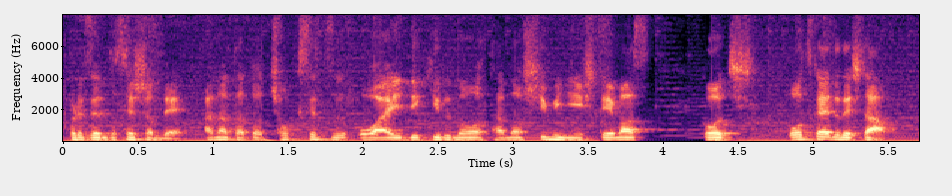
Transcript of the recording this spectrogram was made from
ー、プレゼントセッションであなたと直接お会いできるのを楽しみにしています。コーチ、大塚海人でした。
